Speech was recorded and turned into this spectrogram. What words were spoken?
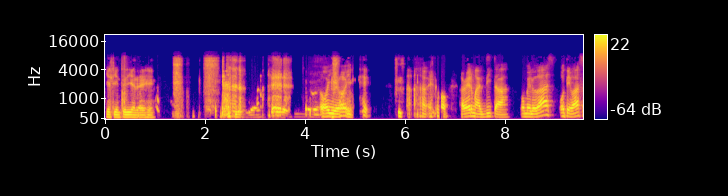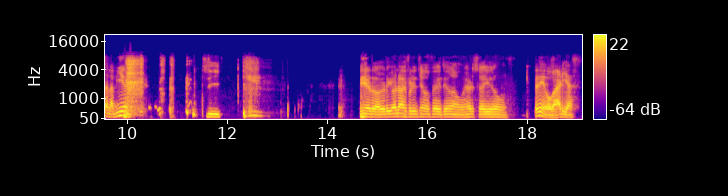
Y el siguiente día la dejé. Oye, oye. Es como, a ver, maldita, o me lo das o te vas a la mierda. Sí. Mierda, a ver, yo la experiencia más fea que tiene una mujer se ha ido. He tenido varias.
